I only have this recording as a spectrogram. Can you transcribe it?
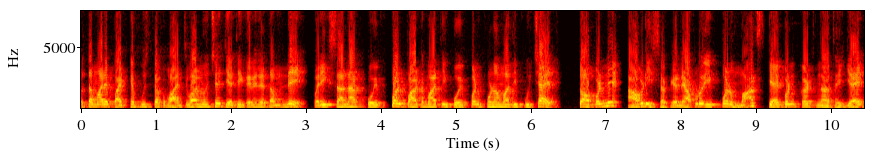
તો તમારે પાઠ્યપુસ્તક વાંચવાનું છે. જેથી કરીને તમને પરીક્ષાના કોઈ પણ પાઠમાંથી કોઈ પણ ખૂણામાંથી પૂછાય, તો આપણને આવડી શકે અને આપણો એક પણ માર્ક્સ ક્યાંય પણ કટ ના થઈ જાય.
